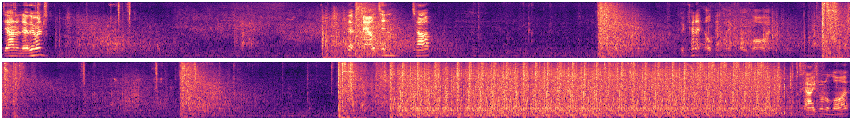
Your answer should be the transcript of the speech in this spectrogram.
Down another one. That mountain top. They're kind of helping, like, a lot. Tagged one a lot.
